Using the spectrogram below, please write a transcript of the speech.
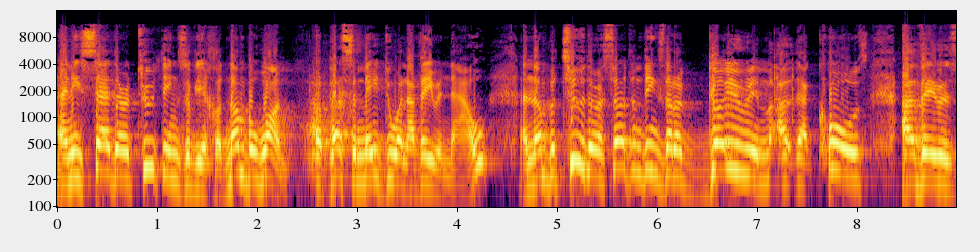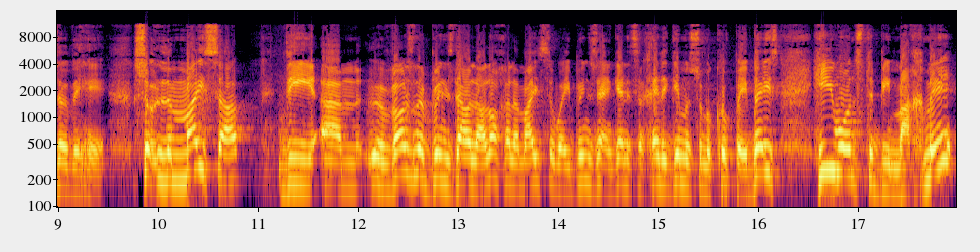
And he said there are two things of yichud. Number one, a person may do an aveira now, and number two, there are certain things that are goyim uh, that cause aveiras over here. So lemaisa the um, Vosner brings down La Alocha Lamaisa, where he brings it again. It's a Chelik Gimus from a Kufpe base. He wants to be Machme,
